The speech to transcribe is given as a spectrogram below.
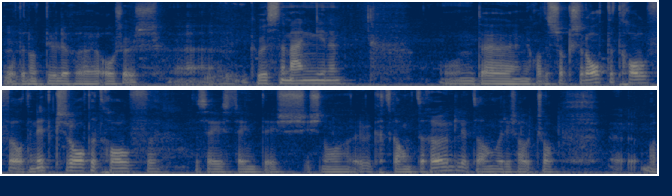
Oder natürlich äh, auch sonst äh, in gewissen Mengen. Und äh, man kann das schon geschrotet kaufen oder nicht geschrotet kaufen. Das heisst, das eine ist, ist noch wirklich das ganze Körnchen, das andere ist halt schon mal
